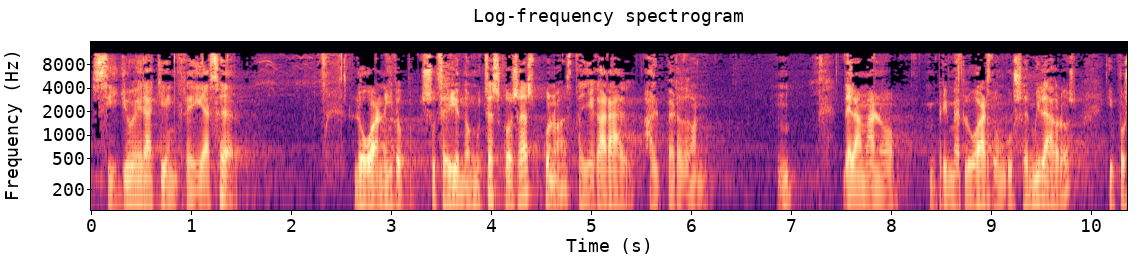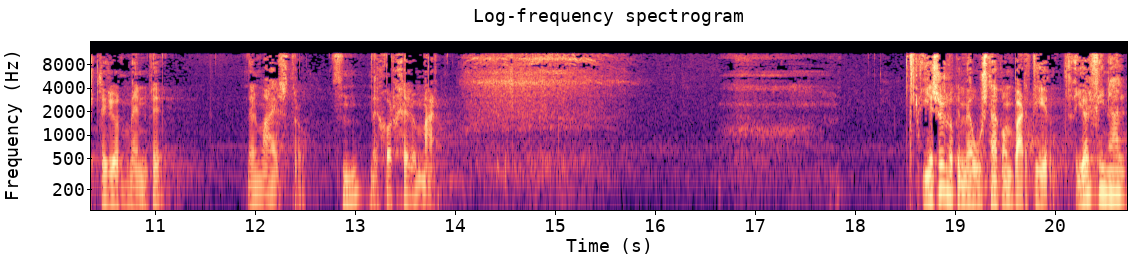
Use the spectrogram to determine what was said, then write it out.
si yo era quien creía ser. Luego han ido sucediendo muchas cosas, bueno, hasta llegar al, al perdón de la mano, en primer lugar, de un curso de milagros y posteriormente del maestro, de Jorge Lomar. Y eso es lo que me gusta compartir. Yo al final,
